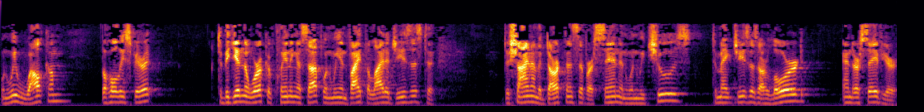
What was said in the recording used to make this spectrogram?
When we welcome the Holy Spirit to begin the work of cleaning us up, when we invite the light of Jesus to to shine on the darkness of our sin. And when we choose to make Jesus our Lord and our Savior,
